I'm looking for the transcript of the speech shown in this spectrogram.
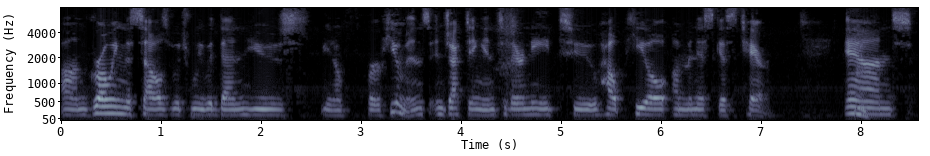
um, growing the cells, which we would then use, you know, for humans, injecting into their knee to help heal a meniscus tear. Hmm. And hmm.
